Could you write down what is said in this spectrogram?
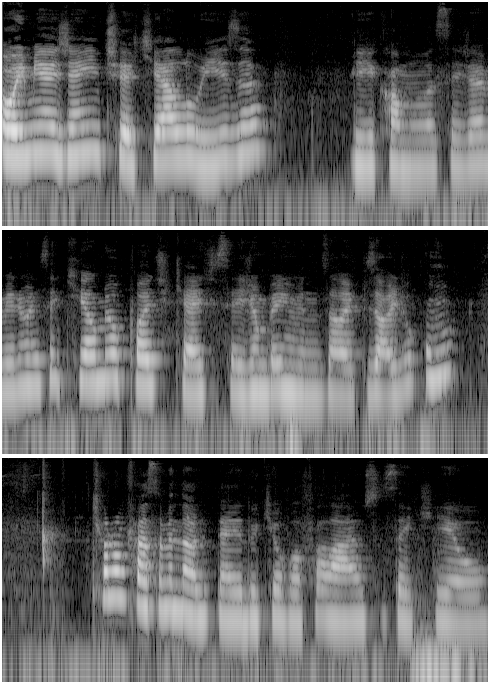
Oi, minha gente, aqui é a Luísa e como vocês já viram, esse aqui é o meu podcast. Sejam bem-vindos ao episódio 1, que eu não faço a menor ideia do que eu vou falar, eu só sei que eu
